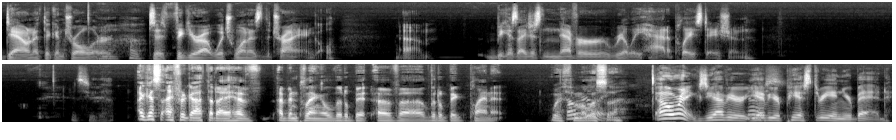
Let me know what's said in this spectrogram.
down at the controller to figure out which one is the triangle um, because I just never really had a PlayStation Let's see that. I guess I forgot that I have I've been playing a little bit of uh, Little Big Planet with Oh, really? Melissa. oh right because you have your you have your PS3 in your bed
